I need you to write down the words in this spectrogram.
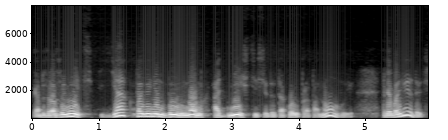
Каб зразумець, як павінен быў нонг аднесціся да такой прапановы, Трэба ведаць,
